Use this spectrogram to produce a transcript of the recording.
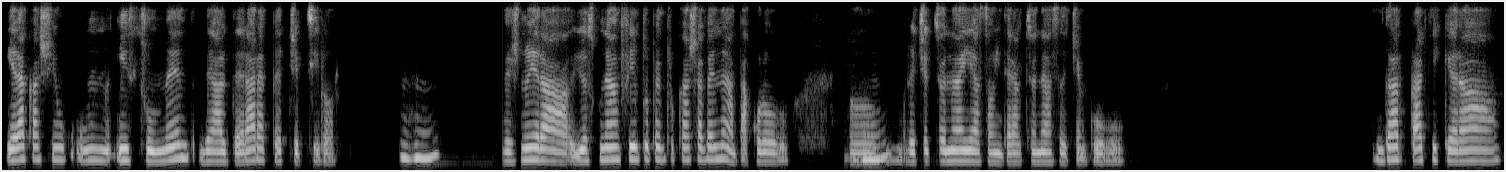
Era ca și un instrument de alterare a percepțiilor. Uh-huh. Deci nu era... Eu spuneam filtru pentru că așa venea pe acolo, uh-huh. uh, recepționa ea sau interacționa, să zicem, cu... Dar, practic, era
